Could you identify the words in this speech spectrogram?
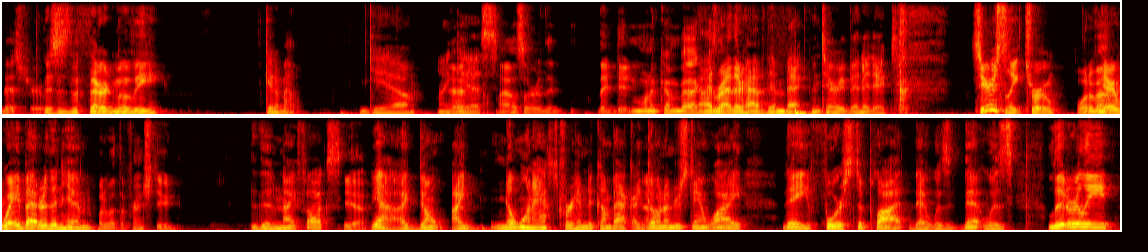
That's true. This is the third movie. Get them out. Yeah, I Eh, guess. I also heard that they didn't want to come back. I'd rather have them back than Terry Benedict. Seriously, True. What about they're way better than him. what about the French dude? The Night Fox. Yeah. Yeah, I don't. I no one asked for him to come back. I don't understand why they forced a plot that was that was literally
